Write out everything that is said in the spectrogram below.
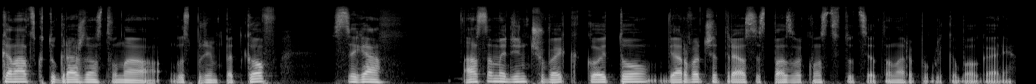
канадското гражданство на господин Петков. Сега, аз съм един човек, който вярва, че трябва да се спазва Конституцията на Република България.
